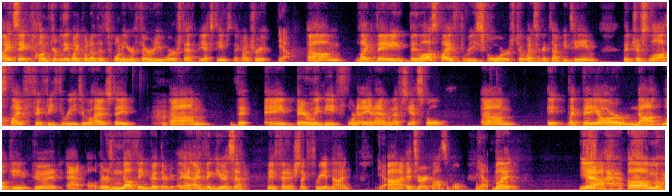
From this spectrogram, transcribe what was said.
I'd say, comfortably like one of the twenty or thirty worst FBS teams in the country. Yeah. Um, like they they lost by three scores to a Western Kentucky team that just lost by fifty three to Ohio State. Um, they, they barely beat Florida A and M, an FCS school. Um, it, like they are not looking good at all. There's nothing good they're doing. Like I, I think USF may finish like three and nine. Yeah. Uh, it's very possible. Yeah. But yeah, um,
